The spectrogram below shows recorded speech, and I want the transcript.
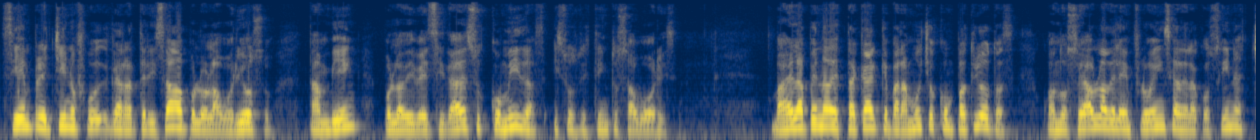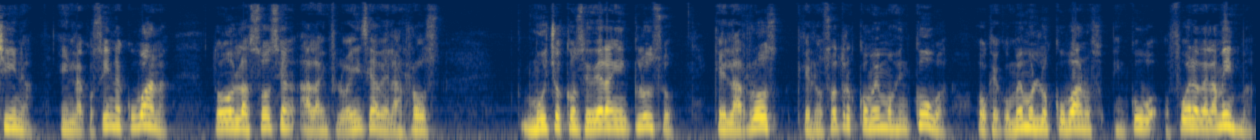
Siempre el chino fue caracterizado por lo laborioso, también por la diversidad de sus comidas y sus distintos sabores. Vale la pena destacar que para muchos compatriotas, cuando se habla de la influencia de la cocina china en la cocina cubana, todos la asocian a la influencia del arroz. Muchos consideran incluso que el arroz que nosotros comemos en Cuba o que comemos los cubanos en Cuba o fuera de la misma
